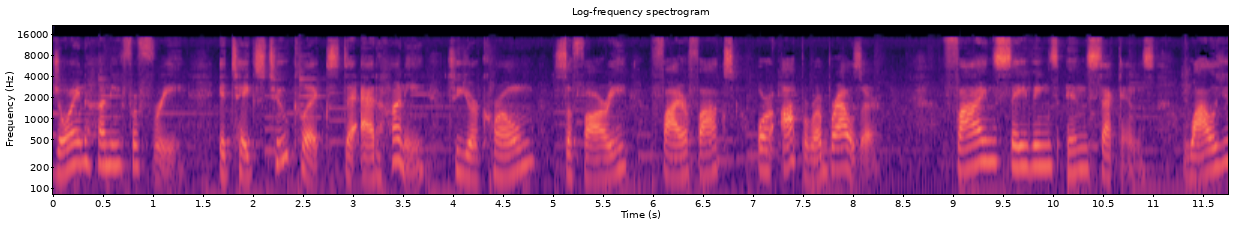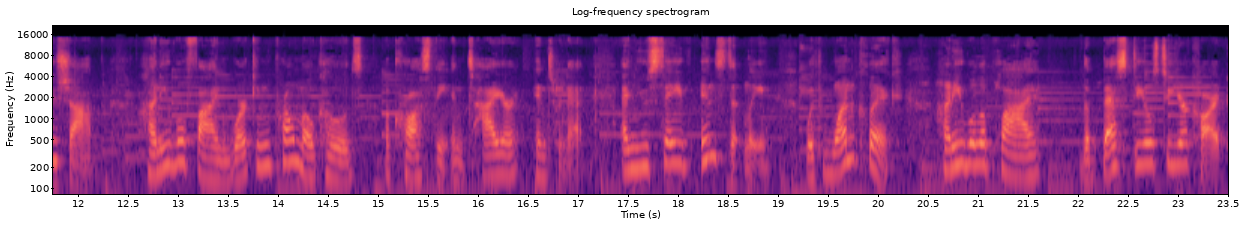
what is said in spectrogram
Join Honey for free. It takes two clicks to add Honey to your Chrome, Safari, Firefox, or Opera browser. Find savings in seconds. While you shop, Honey will find working promo codes across the entire internet, and you save instantly. With one click, Honey will apply the best deals to your cart.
